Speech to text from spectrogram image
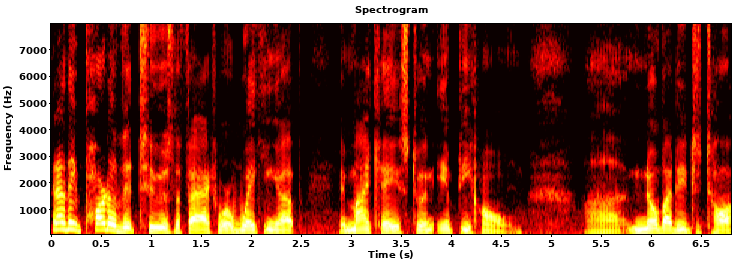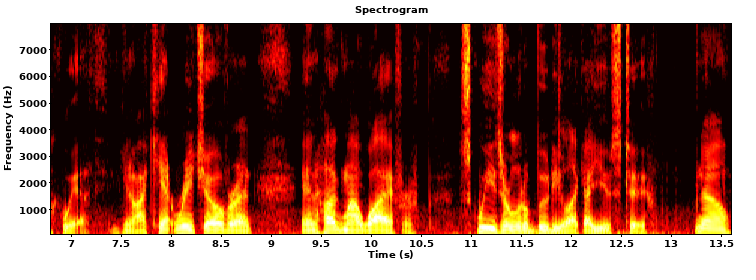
And I think part of it too is the fact we're waking up, in my case, to an empty home. Uh, nobody to talk with. You know, I can't reach over and, and hug my wife or squeeze her little booty like I used to. No,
